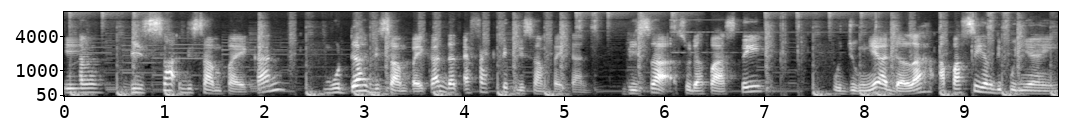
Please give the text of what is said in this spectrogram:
yang bisa disampaikan, mudah disampaikan dan efektif disampaikan. Bisa sudah pasti ujungnya adalah apa sih yang dipunyai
